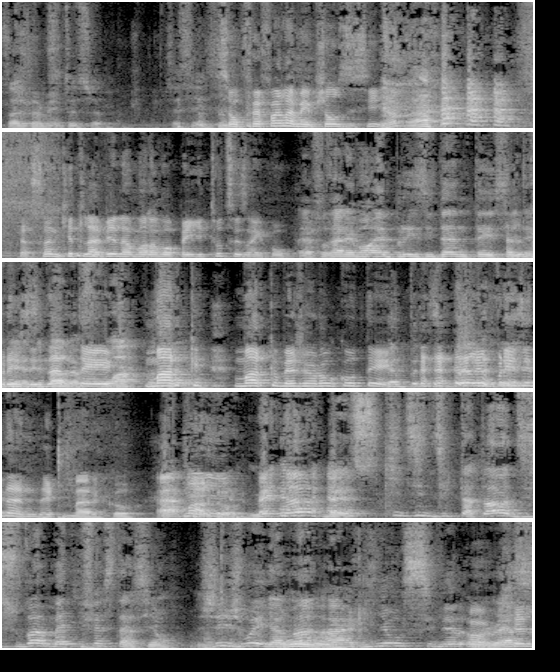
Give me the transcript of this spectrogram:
Ça, je vous le dis tout de suite. Si on pouvait faire la même chose ici, hein? Personne quitte la ville avant d'avoir payé tous ses impôts. Il faudrait aller voir El Presidente le président, froid. Marc, Marc Bergeron côté. El Presidente. Le président. Marco. Ah, puis, Marco. Maintenant, ben, ce qui dit dictateur dit souvent manifestation. J'ai joué également Oh. à Rio Civil Oh, Unrest.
